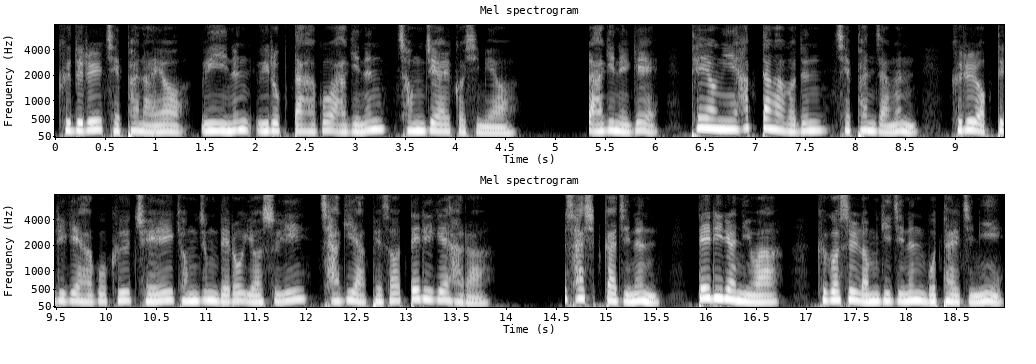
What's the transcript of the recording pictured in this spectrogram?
그들을 재판하여 의인은 의롭다 하고 악인은 정죄할 것이며 악인에게 태형이 합당하거든 재판장은 그를 엎드리게 하고 그 죄의 경중대로 여수히 자기 앞에서 때리게 하라. 40가지는 때리려니와 그것을 넘기지는 못할지니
